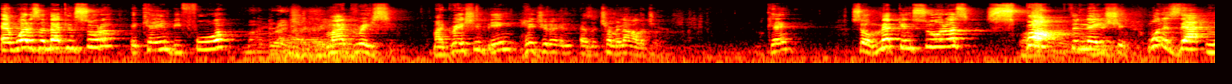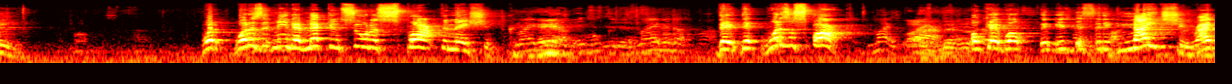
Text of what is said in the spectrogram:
And what is a Meccan Surah? It came before migration. Migration. Migration being hijrah as a terminology. Okay? So Meccan surahs sparked the nation. What does that mean? What, what does it mean that Meccan surahs sparked the nation? Light it up. Light it up. They, they, what is a spark? Okay, well, it, it, it's an ignition, right?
